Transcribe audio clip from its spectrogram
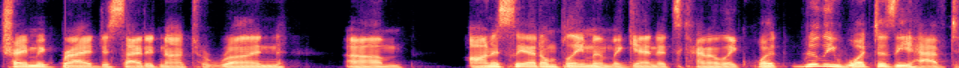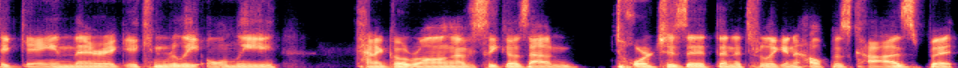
Trey McBride decided not to run. Um, honestly, I don't blame him. Again, it's kind of like what really what does he have to gain there? It, it can really only kind of go wrong. Obviously, goes out and torches it, then it's really going to help his cause. But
